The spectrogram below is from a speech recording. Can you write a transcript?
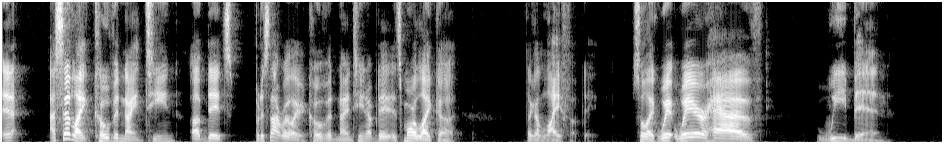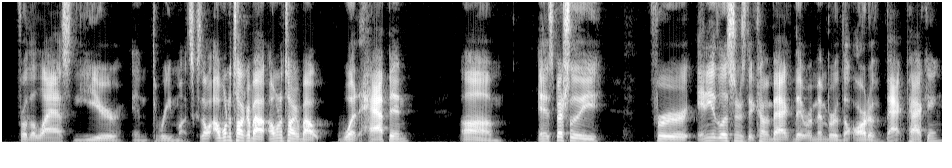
And I said like COVID nineteen updates, but it's not really like a COVID nineteen update. It's more like a like a life update. So like where where have we been for the last year and three months? Because I, I want to talk about I want to talk about what happened, um, and especially for any of the listeners that coming back that remember the art of backpacking.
